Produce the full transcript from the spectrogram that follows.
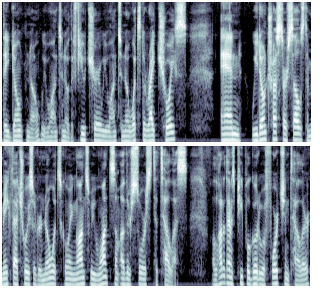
they don't know. We want to know the future. We want to know what's the right choice. And we don't trust ourselves to make that choice or to know what's going on. So we want some other source to tell us. A lot of times people go to a fortune teller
